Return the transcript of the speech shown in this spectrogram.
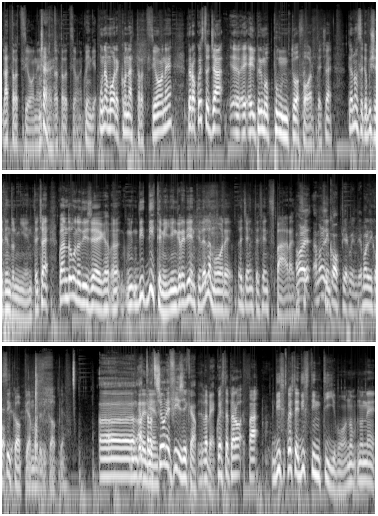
L'attrazione, Certo. l'attrazione. Quindi un amore con attrazione, però questo già eh, è il primo punto a forte, cioè che non si capisce dentro niente. Cioè, quando uno dice eh, di- ditemi gli ingredienti dell'amore, la gente si spara. Amore, Si- amore si- di coppia, quindi, amore di coppia. Sì, coppia, amore di coppia. Ingredienti. attrazione fisica. Vabbè, questo però fa, dis- questo è distintivo, non, non è,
